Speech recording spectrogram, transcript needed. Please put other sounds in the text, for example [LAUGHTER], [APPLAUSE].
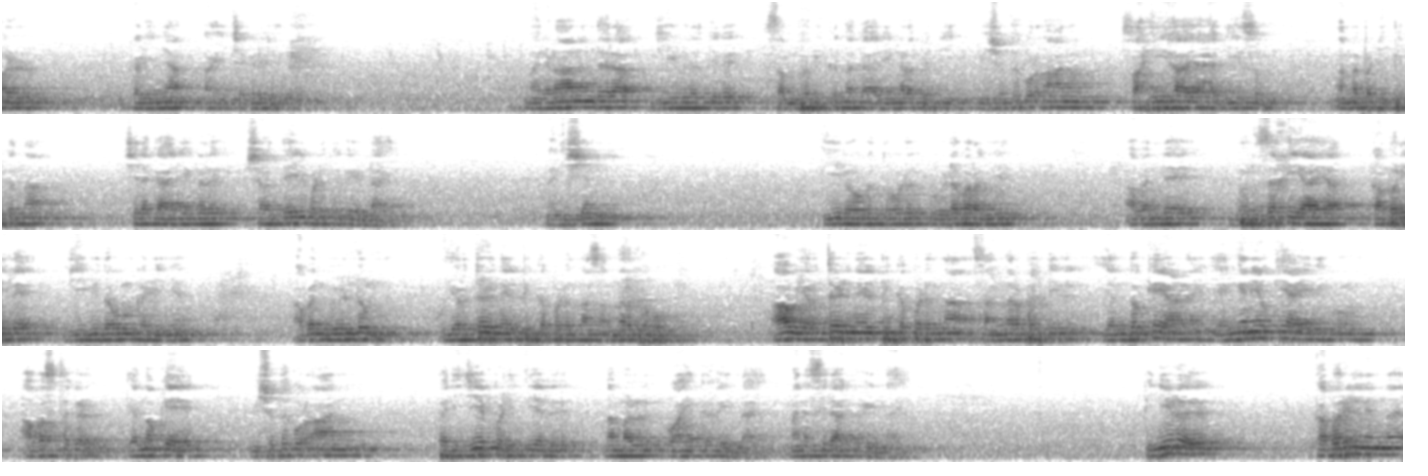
നമ്മൾ കഴിഞ്ഞ ആഴ്ചകളിൽ മരണാനന്തര ജീവിതത്തിൽ സംഭവിക്കുന്ന കാര്യങ്ങളെപ്പറ്റി വിശുദ്ധ ഖുർആാനും സഹീഹായ ഹദീസും നമ്മെ പഠിപ്പിക്കുന്ന ചില കാര്യങ്ങൾ ശ്രദ്ധയിൽപ്പെടുത്തുകയുണ്ടായി. മനുഷ്യൻ ഈ ലോകത്തോട് വിട പറഞ്ഞ് അവന്റെ ബർസഹിയായ കബറിലെ ജീവിതവും കഴിഞ്ഞ് അവൻ വീണ്ടും ഉയർത്തെഴുന്നേൽപ്പിക്കപ്പെടുന്ന സന്ദർഭവും ആ ഉയർത്തെഴുന്നേൽപ്പിക്കപ്പെടുന്ന സന്ദർഭത്തിൽ എന്തൊക്കെയാണ് എങ്ങനെയൊക്കെ ആയിരിക്കും അവസ്ഥകൾ എന്നൊക്കെ വിശുദ്ധ ഖുർആൻ പരിചയപ്പെടുത്തിയത് നമ്മൾ വായിക്കുകയുണ്ടായി മനസ്സിലാക്കുകയുണ്ടായി. പിന്നീട് ഖബറിൽ നിന്ന്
